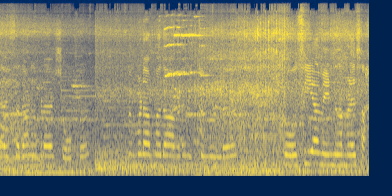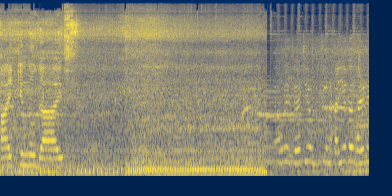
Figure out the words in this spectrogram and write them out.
ഗായ്സ് അതാണ് നമ്മുടെ ഷോപ്പ് നമ്മുടെ അമ്മ അത് അവിടെ നിൽക്കുന്നുണ്ട്. ക്രോസ് ചെയ്യാൻ വേണ്ടി നമ്മളെ സഹായിക്കുന്നു ഗായ്സ് വിളിച്ചിങ്ങനെ കയ്യൊക്കെ സൈഡ്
